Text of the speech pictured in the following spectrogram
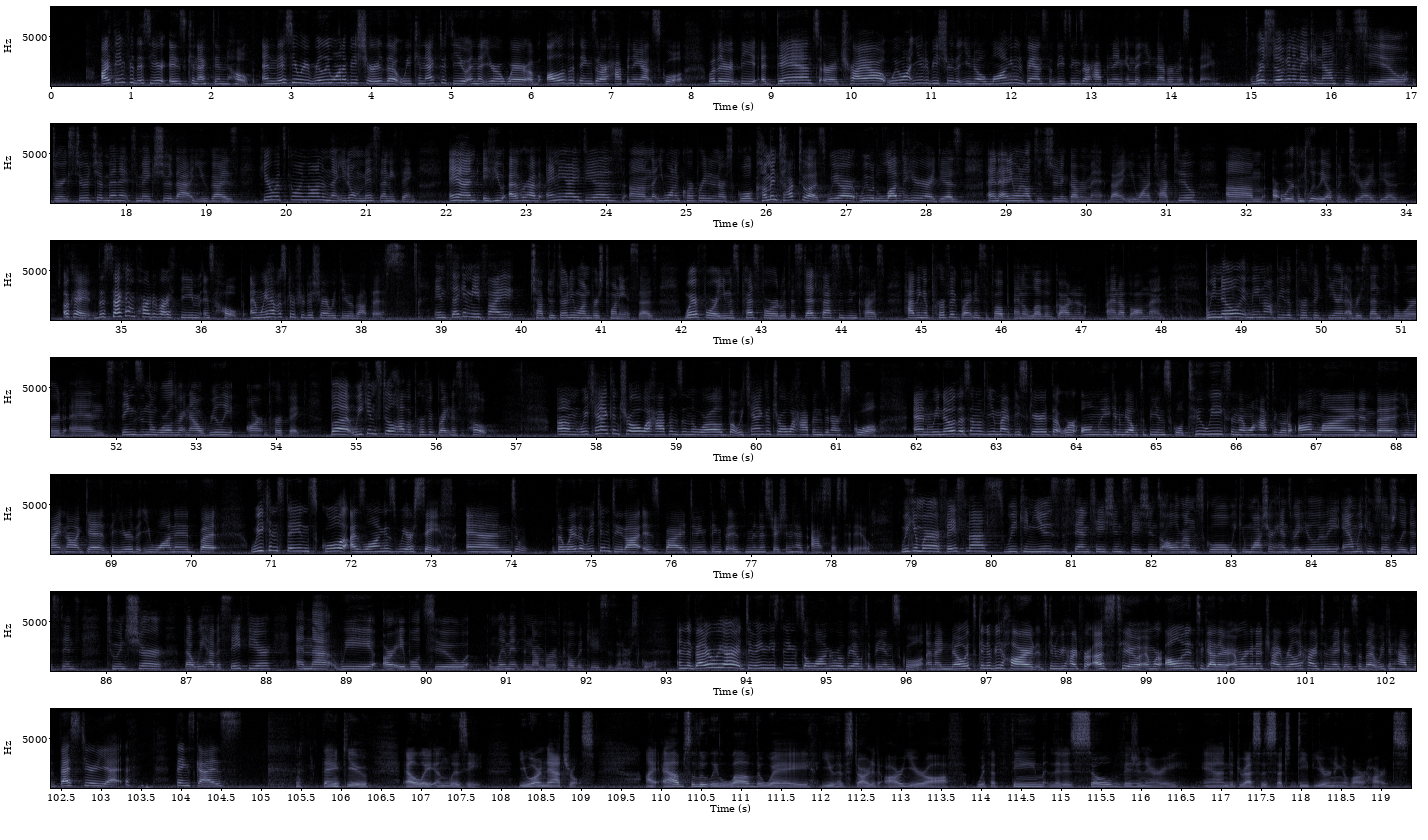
Our theme for this year is Connect and Hope. And this year we really want to be sure that we connect with you and that you're aware of all of the things that are happening at school. Whether it be a dance or a tryout, we want you to be sure that you know long in advance that these things are happening and that you never miss a thing. We're still going to make announcements to you during Stewardship Minute to make sure that you guys hear what's going on and that you don't miss anything. And if you ever have any ideas um, that you want incorporated in our school, come and talk to us. We are we would love to hear your ideas and anyone else in student government that you want to talk to. Um, we're completely open to your ideas. Okay, the second part of our theme is hope, and we have a scripture to share with you about this. In 2 Nephi chapter 31 verse 20 it says, "Wherefore you must press forward with a steadfastness in Christ, having a perfect brightness of hope and a love of God and of all men." We know it may not be the perfect year in every sense of the word, and things in the world right now really aren't perfect. But we can still have a perfect brightness of hope. Um, we can't control what happens in the world, but we can control what happens in our school. And we know that some of you might be scared that we're only going to be able to be in school two weeks and then we'll have to go to online and that you might not get the year that you wanted. But we can stay in school as long as we are safe. And the way that we can do that is by doing things that administration has asked us to do. We can wear our face masks, we can use the sanitation stations all around the school, we can wash our hands regularly, and we can socially distance to ensure that we have a safe year and that we are able to limit the number of COVID cases in our school. And the better we are at doing these things, the longer we'll be able to be in school. And I know it's going to be hard. It's going to be hard for us too, and we're all in it together, and we're going to try really hard to make it so that we can have the best year yet. Thanks, guys. Thank you, Ellie and Lizzie. You are naturals. I absolutely love the way you have started our year off with a theme that is so visionary and addresses such deep yearning of our hearts.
